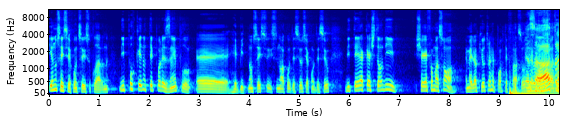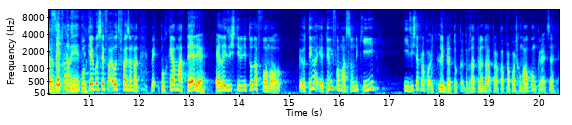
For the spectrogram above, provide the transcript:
e Eu não sei se aconteceu isso, claro, né? De por que não ter, por exemplo, é, repito, não sei se isso não aconteceu, se aconteceu, de ter a questão de chegar a informação, ó, é melhor que outro repórter faça. Outro Exato, repórter faça. exatamente. Porque você fa- outro faz a matéria. Porque a matéria, ela existiria de toda forma. Ó. Eu, tenho, eu tenho informação de que existe a proposta. Lembra, tô tratando a, pro- a proposta como algo concreto, certo?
